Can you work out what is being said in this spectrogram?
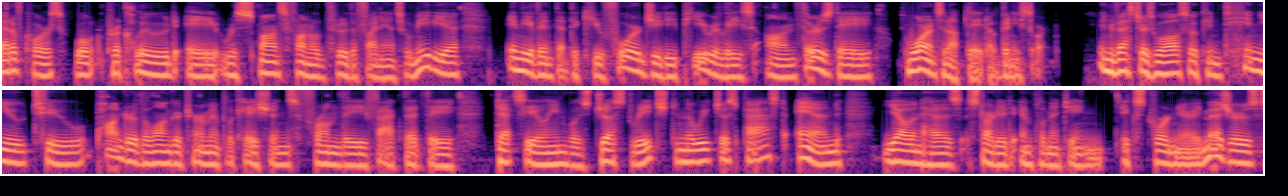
That, of course, won't preclude a response funneled through the financial media in the event that the Q4 GDP release on Thursday warrants an update of any sort. Investors will also continue to ponder the longer term implications from the fact that the debt ceiling was just reached in the week just past, and Yellen has started implementing extraordinary measures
